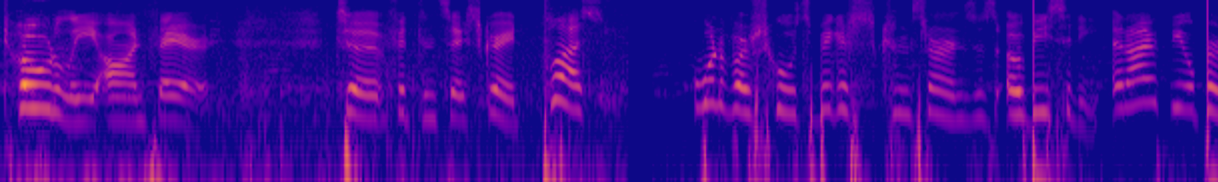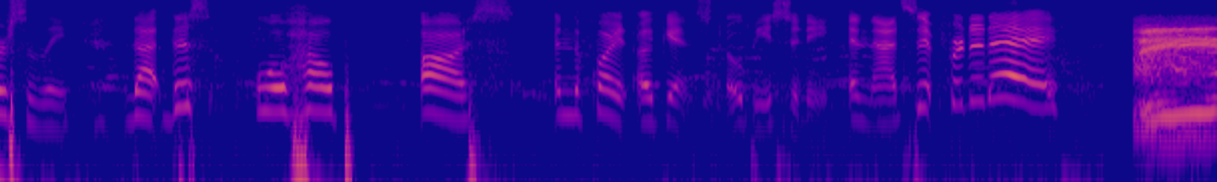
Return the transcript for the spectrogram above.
totally unfair to fifth and sixth grade. Plus, one of our school's biggest concerns is obesity. And I feel personally that this will help us in the fight against obesity. And that's it for today. The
